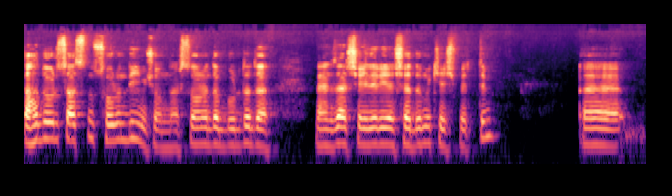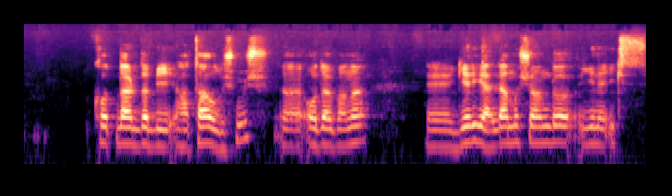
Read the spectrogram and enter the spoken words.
Daha doğrusu aslında sorun değilmiş onlar. Sonra da burada da benzer şeyleri yaşadığımı keşfettim. E, kodlarda bir hata oluşmuş. E, o da bana e, geri geldi ama şu anda yine X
